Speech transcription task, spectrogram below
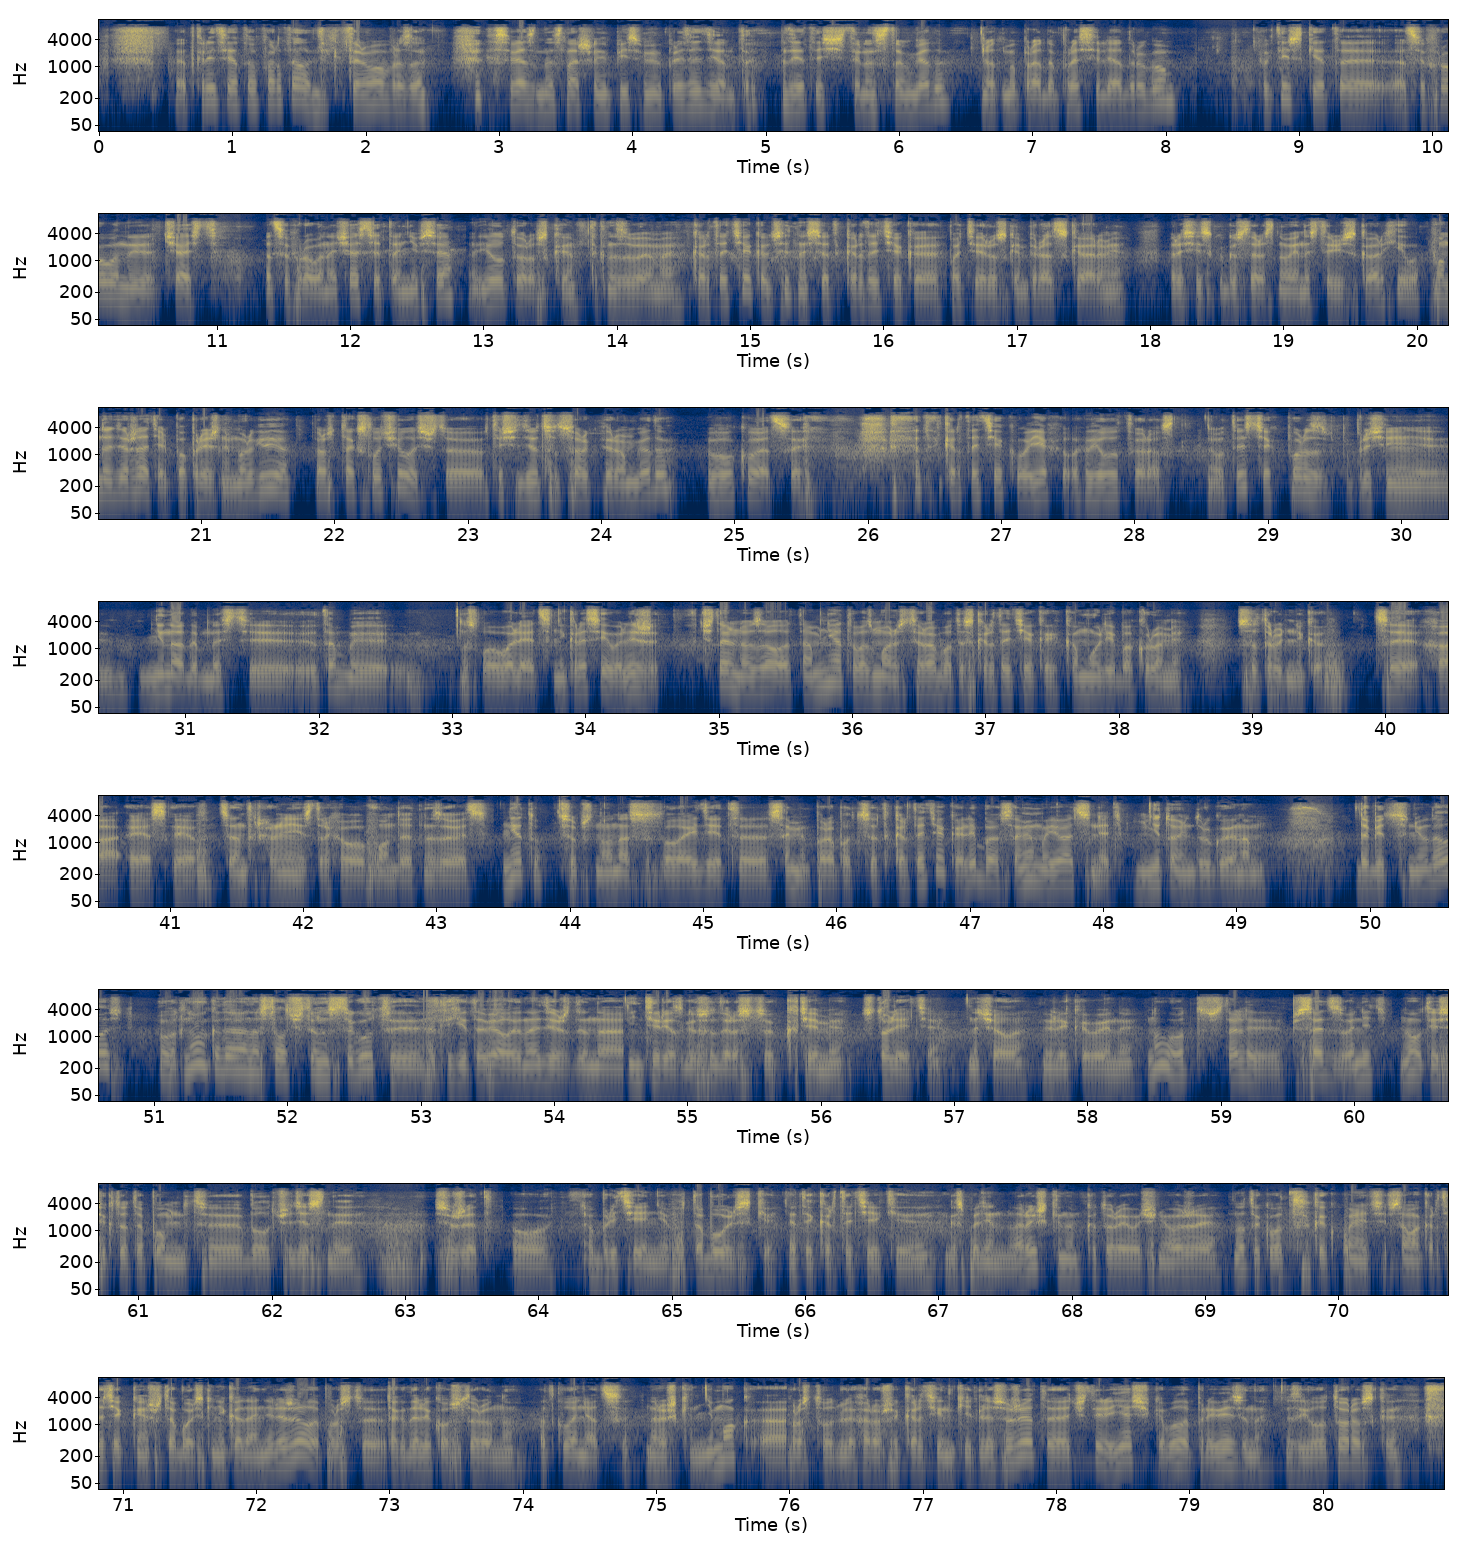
Открытие этого портала некоторым образом связано с нашими письмами президенту в 2014 году. Вот мы, правда, просили о другом. Фактически это оцифрованная часть. Оцифрованная часть это не вся. Елуторовская, так называемая картотека. В действительности это картотека потерь русской императорской армии Российского государственного военно-исторического архива. Фондодержатель по-прежнему РГВИО. Просто так случилось, что в 1941 году эвакуация эта картотека уехала в Елуторовск. Вот и с тех пор по причине ненадобности там и ну, слово валяется некрасиво, лежит. Читального зала там нет, возможности работы с картотекой кому-либо, кроме сотрудников ЦХСФ, Центр хранения страхового фонда это называется, нету. Собственно, у нас была идея это самим поработать с этой картотекой, либо самим ее отснять. Ни то, ни другое нам добиться не удалось. Вот. Но когда настал 14 год и какие-то вялые надежды на интерес государства к теме столетия начала Великой войны, ну вот стали писать, звонить. Ну вот если кто-то помнит, э, был чудесный сюжет о обретении в Тобольске этой картотеки господином Нарышкиным, который я очень уважаю. Ну так вот, как понимаете, сама картотека, конечно, в Тобольске никогда не лежала, просто так далеко в сторону отклоняться Нарышкин не мог, а просто вот для хорошей картинки и для сюжета четыре ящика было привезено из Елуторовска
